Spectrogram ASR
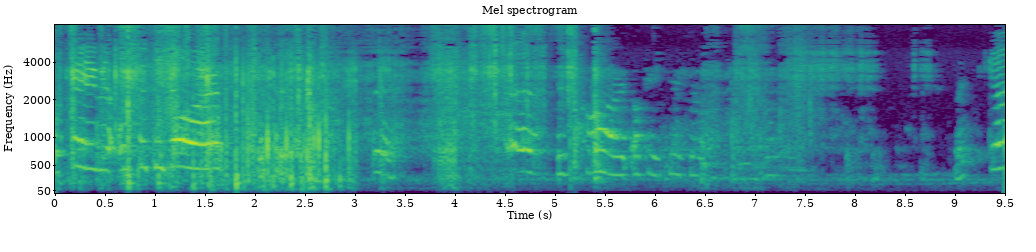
Okay, we open the door. Ugh. Ugh, it's hard. Okay, here goes. Let's go.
